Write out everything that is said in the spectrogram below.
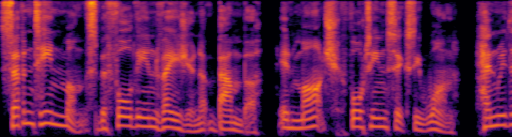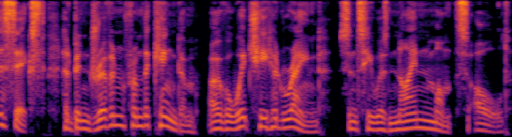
Seventeen months before the invasion at Bamburgh, in March 1461, Henry VI had been driven from the kingdom over which he had reigned since he was nine months old.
